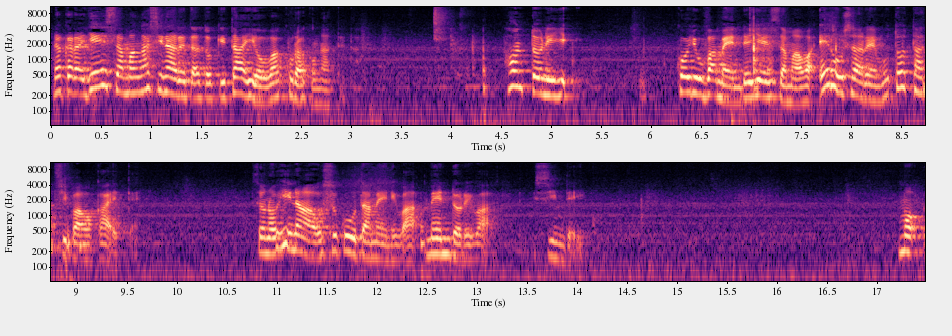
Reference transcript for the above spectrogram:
だからイエス様が死なれた時太陽は暗くなってた。本当にこういう場面でイエス様はエルサレムと立場を変えてそのヒナを救うためにはメンドリは死んでいく。も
